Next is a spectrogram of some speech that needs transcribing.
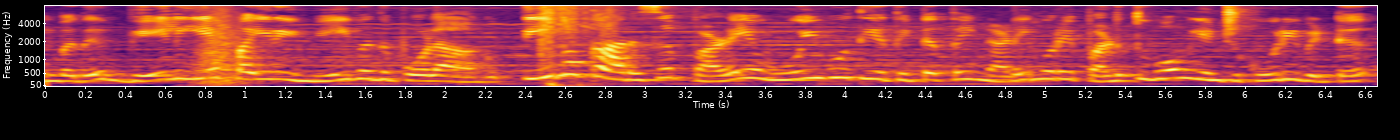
என்பது வேலியே பயிரை மேய்வது போல ஆகும். திமுக அரசு பழைய ஓய்வூதிய திட்டத்தை நடைமுறைப்படுத்துவோம் என்று கூறிவிட்டு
